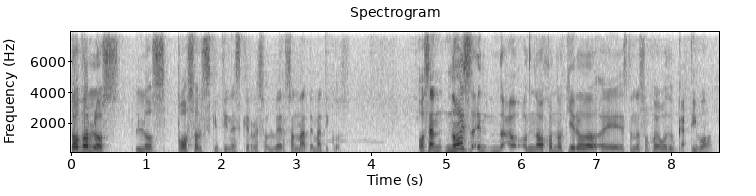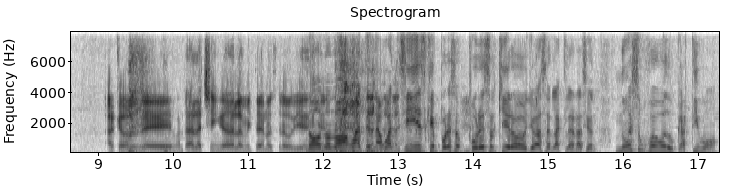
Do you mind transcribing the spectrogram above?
todos los, los puzzles que tienes que resolver son matemáticos. O sea, no es. No, ojo, no quiero. Eh, esto no es un juego educativo. Acabamos de mandar a la chingada a la mitad de nuestra audiencia. No, no, no, aguanten, aguanten. Sí, es que por eso, por eso quiero yo hacer la aclaración. No es un juego educativo.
